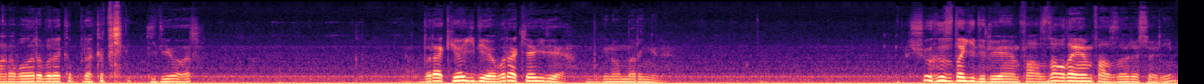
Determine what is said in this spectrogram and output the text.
Arabaları bırakıp bırakıp gidiyorlar. Bırakıyor gidiyor, bırakıyor gidiyor. Bugün onların günü. Şu hızda gidiliyor en fazla, o da en fazla öyle söyleyeyim.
